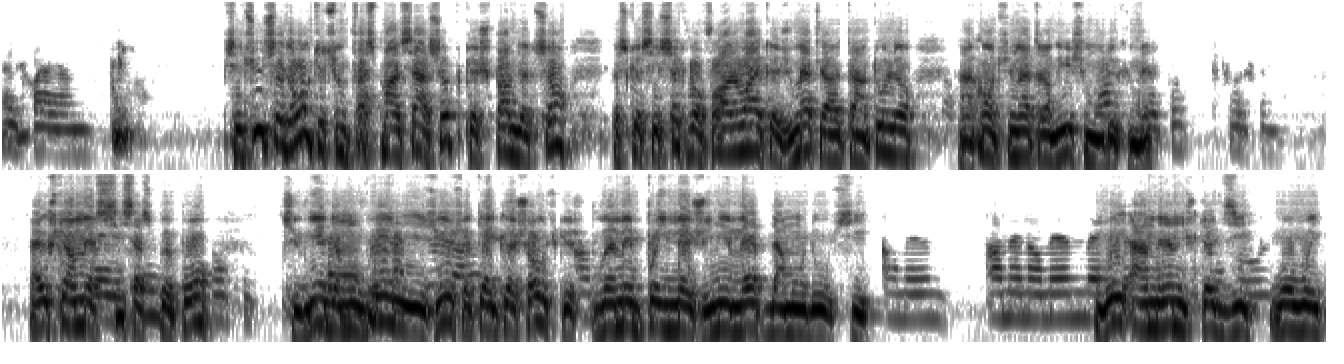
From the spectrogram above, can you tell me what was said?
Incroyable. C'est drôle que tu me fasses penser à ça, puis que je parle de ça, parce que c'est ça qu'il va falloir que je mette là, tantôt, là, en continuant à travailler sur mon document. je te remercie, ça se peut pas. Tu viens de m'ouvrir les yeux sur quelque chose que je pouvais même pas imaginer mettre dans mon dossier. Amen. Amen, amen. Oui, amen, je te dis. Oui, oui.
